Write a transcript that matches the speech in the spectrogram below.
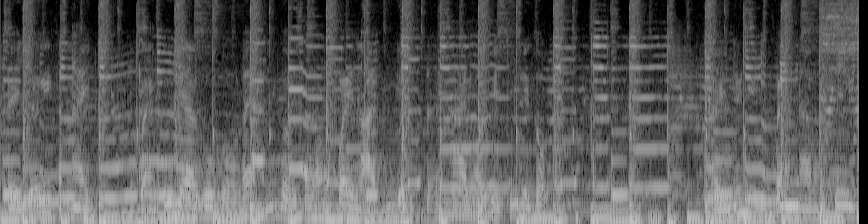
Thì với cái cách này các bạn cứ ra Google lấy ảnh rồi sau đó quay lại ứng dụng để thay đổi vị trí liên tục. Thì nếu như các bạn nào làm chuyên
